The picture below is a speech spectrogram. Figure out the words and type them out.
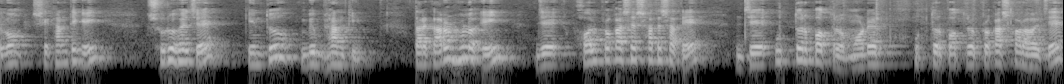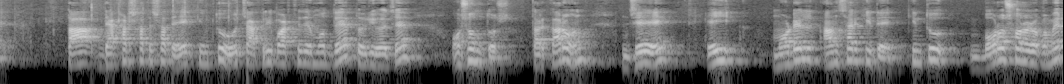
এবং সেখান থেকেই শুরু হয়েছে কিন্তু বিভ্রান্তি। তার কারণ হলো এই যে ফল প্রকাশের সাথে সাথে যে উত্তরপত্র মডেল উত্তরপত্র প্রকাশ করা হয়েছে, তা দেখার সাথে সাথে কিন্তু চাকরি প্রার্থীদের মধ্যে তৈরি হয়েছে অসন্তোষ। তার কারণ যে এই মডেল আনসার কিতে কিন্তু বড় সড় রকমের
